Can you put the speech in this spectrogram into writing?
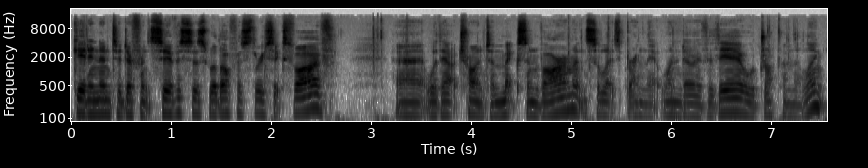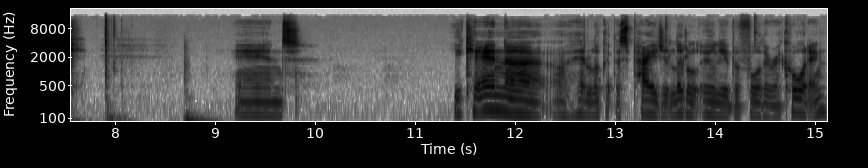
getting into different services with Office 365 uh, without trying to mix environments. So let's bring that window over there, we'll drop in the link. And you can, uh, I had a look at this page a little earlier before the recording,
